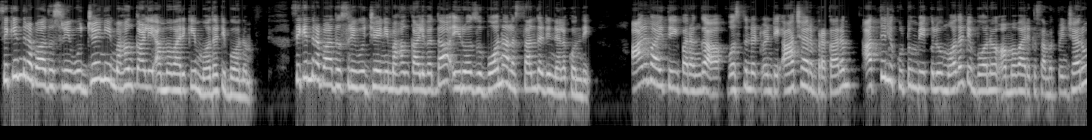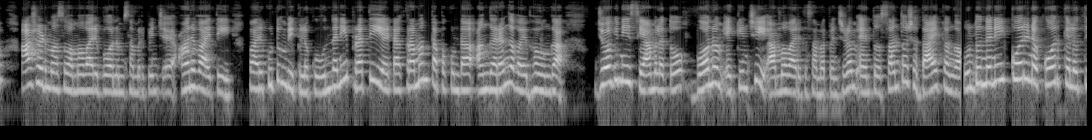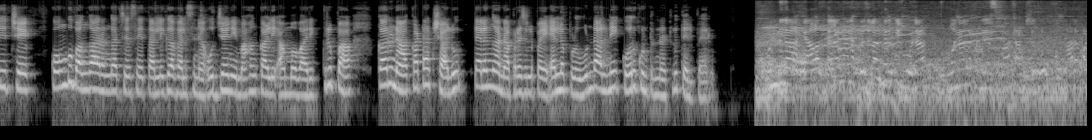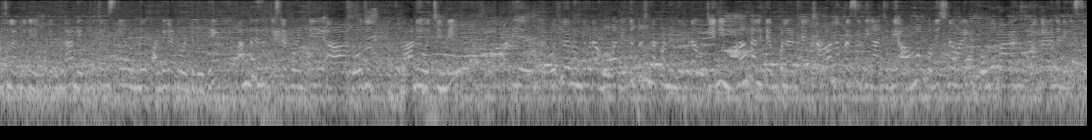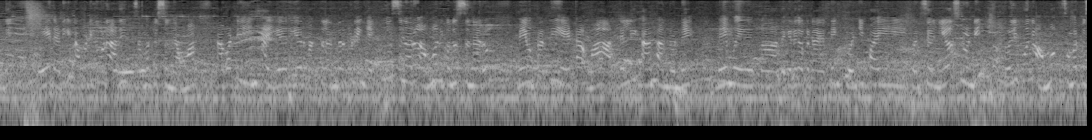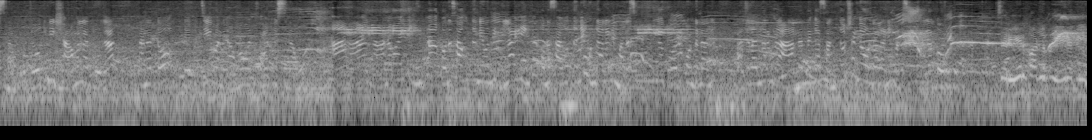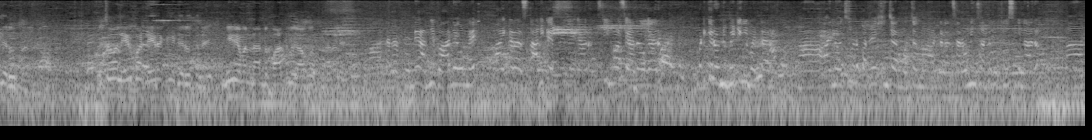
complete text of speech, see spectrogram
సికింద్రాబాద్ శ్రీ ఉజ్జయిని మహంకాళి అమ్మవారికి మొదటి బోనం. సికింద్రాబాద్ శ్రీ ఉజ్జయిని మహంకాళి వద్ద ఈరోజు బోనాల సందడి నెలకొంది. ఆనవాయితీ పరంగా వస్తున్నటువంటి ఆచారం ప్రకారం అత్తిలి కుటుంబీకులు మొదటి బోనం అమ్మవారికి సమర్పించారు. ఆషాఢ మాసం అమ్మవారి బోనం సమర్పించే ఆనవాయితీ వారి కుటుంబీకులకు ఉందని ప్రతి ఏటా క్రమం తప్పకుండా అంగరంగ వైభవంగా జోగిని శ్యామలతో బోనం ఎక్కించి అమ్మవారికి సమర్పించడం ఎంతో సంతోషదాయకంగా ఉంటుందని కోరిన కోరికలు తీర్చే కొంగు బంగారంగా చేసే తల్లిగా వెలసిన ఉజ్జయిని మహంకాళి అమ్మవారి కృప కరుణ కటాక్షాలు తెలంగాణ ప్రజలపై ఎల్లప్పుడూ ఉండాలని కోరుకుంటున్నట్లు తెలిపారు. ముందుగా యావత్ తెలంగాణ ప్రజలందరికీ కూడా బోనాల పండుగ శుభాకాంక్షలు. ఆడపడుచులందరూ ఎప్పుడు కూడా ఎదురు చూస్తూ ఉండే పండుగ అటువంటిది ఇది ఎదురు చూసినటువంటి ఆ రోజు రానే వచ్చింది. ఒక పది రోజుల నుండి కూడా అమ్మవారిని ఎదుర్కొచ్చినప్పటి నుండి కూడా ఉజ్జయిని మహంకాళి టెంపుల్ అంటే చాలా ప్రసిద్ధిగాంచింది. అమ్మ కొలిచిన వారికి బొంగు బారంగా బంగారంగా నిలుస్తుంది. ఏది వస్తుంది అమ్మ. కాబట్టి ఇంకా ఇయర్ ఇయర్ భక్తులందరూ కూడా ఇంకా ఎక్కువ వస్తున్నారు అమ్మని కొలుస్తున్నారు మేము ప్రతి ఏటా మా తల్లి కాంతాన్ నుండి మేము ఒక దగ్గరగా ఒక I think twenty five twenty seven years నుండి తొలిపోని అమ్మకు సమర్పిస్తున్నాము. జోగిని కూడా తనతో తెచ్చి మన అమ్మవారికి సమర్పిస్తున్నాము. ఆ ఆ ఆనవాయితీ ఇంకా కొనసాగుతూనే ఉంది. ఇలాగే ఇంకా కొనసాగుతూనే ఉండాలని మనస్ఫూర్తిగా కోరుకుంటున్నాను. ప్రజలందరూ కూడా ఆనందంగా సంతోషంగా ఉండాలని మనస్ఫూర్తిగా కోరుకుంటున్నాను. సార్ ఏర్పాట్లపై ఏ రకంగా జరుగుతుంది? ఉత్సవాలు ఏర్పాట్లు ఏ రకంగా జరుగుతున్నాయి? మీరేమన్నా దాంట్లో పాత్రలు కాబోతున్నారా లేదా? అన్ని బాగానే ఉన్నాయి. మా ఇక్కడ స్థానిక ఎమ్మెల్యే గారు శ్రీనివాస్ యాదవ్ గారు ఇప్పటికే రెండు మీటింగ్లు పెట్టారు. ఆయన వచ్చి కూడా పర్యవేక్షించారు. మొత్తం అక్కడ సరౌండింగ్స్ అందరూ చూసుకున్నారు.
